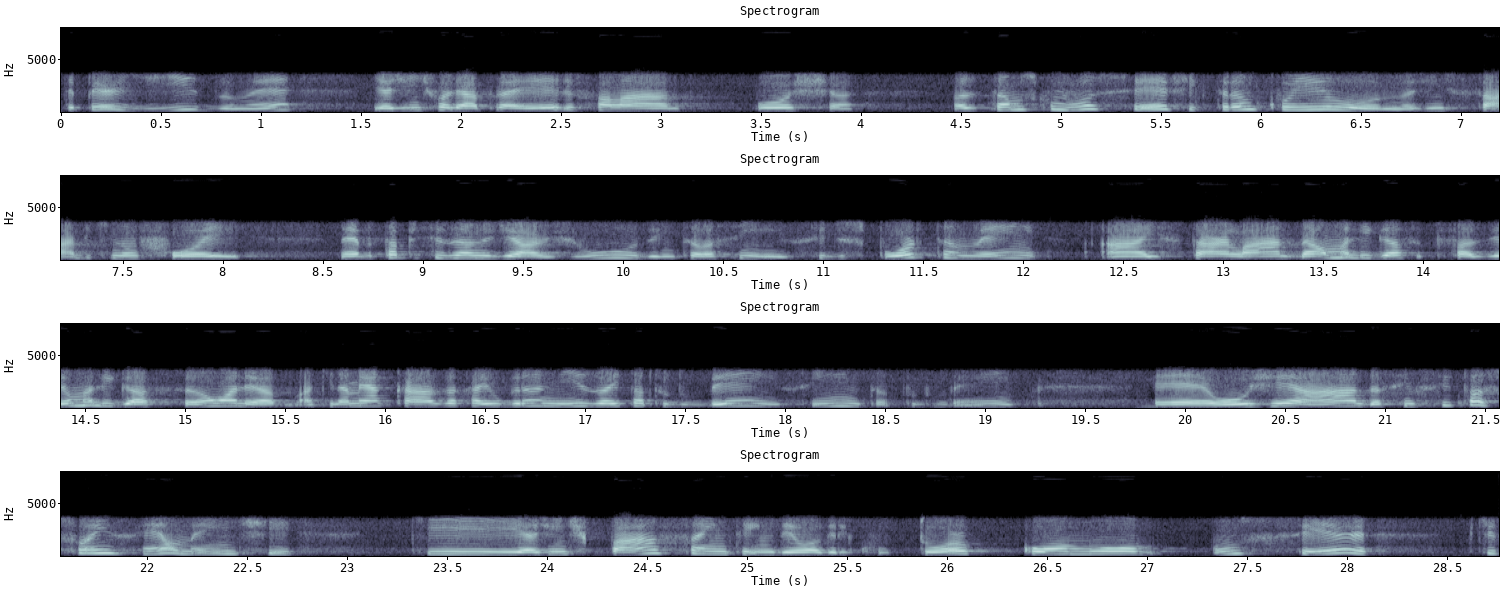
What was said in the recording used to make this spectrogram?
ter perdido, né? e a gente olhar para ele e falar: Poxa, nós estamos com você, fique tranquilo, a gente sabe que não foi, né, está precisando de ajuda, então, assim, se dispor também a estar lá, dar uma ligação, fazer uma ligação, olha, aqui na minha casa caiu granizo, aí tá tudo bem? Sim, tá tudo bem. É, ou geada, assim, situações realmente que a gente passa a entender o agricultor como um ser que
